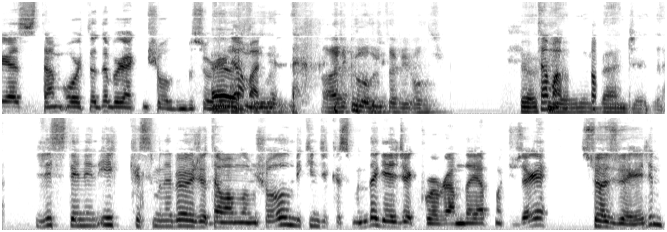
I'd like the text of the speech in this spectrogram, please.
biraz tam ortada bırakmış oldum bu soruyu evet, ama. Harika olur tabii olur. Çok tamam. olur bence de. Listenin ilk kısmını böylece tamamlamış olalım. İkinci kısmını da gelecek programda yapmak üzere söz verelim.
